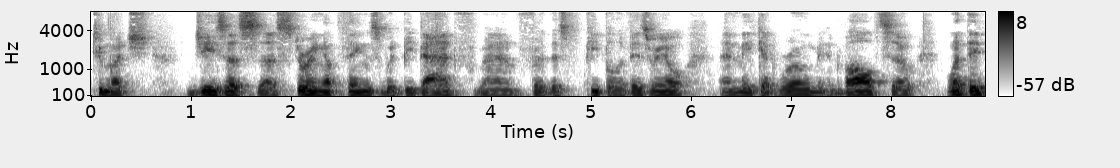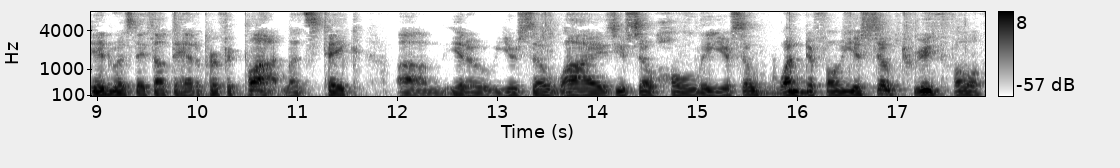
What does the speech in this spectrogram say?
too much Jesus uh, stirring up things would be bad uh, for this people of Israel and make it Rome involved. So what they did was they thought they had a perfect plot. Let's take um, you know, you're so wise, you're so holy, you're so wonderful, you're so truthful.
